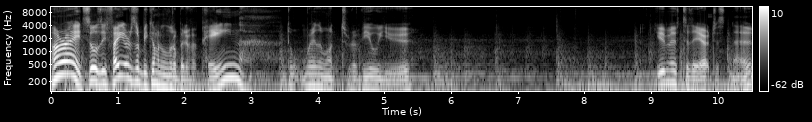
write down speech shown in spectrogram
Alright, so the fighters are becoming a little bit of a pain. I don't really want to reveal you. You move to there just now.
